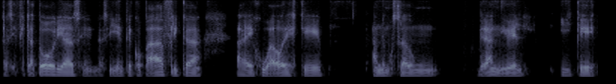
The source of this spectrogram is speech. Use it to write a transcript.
clasificatorias, en la siguiente Copa África. Hay jugadores que han demostrado un gran nivel y que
